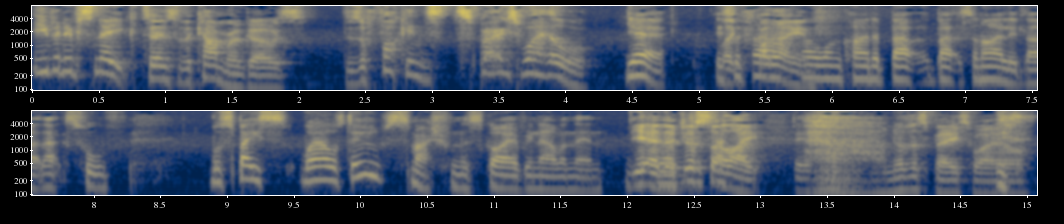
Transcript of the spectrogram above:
Even if Snake turns to the camera and goes, "There's a fucking space whale," Yeah, it's Like, the fact that fine. no one kind of bat, bats an eyelid like that sort of. Well, space whales do smash from the sky every now and then. yeah, they're Yeah, just sort of like, another space whale.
